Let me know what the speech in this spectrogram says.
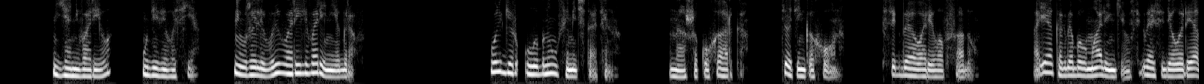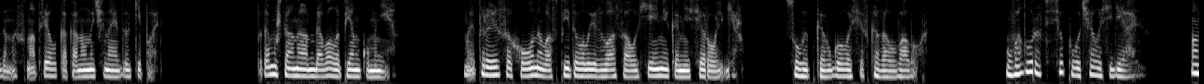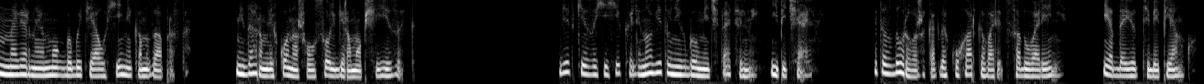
Я не варила, удивилась я. Неужели вы варили варенье, граф? Ольгер улыбнулся мечтательно. Наша кухарка, Тетенька Хона. Всегда варила в саду. А я, когда был маленьким, всегда сидел рядом и смотрел, как оно начинает закипать. Потому что она отдавала пенку мне. Мэтресса Хона воспитывала из вас алхимика мессир Ольгер. С улыбкой в голосе сказал Валор. У Валора все получалось идеально. Он, наверное, мог бы быть и алхимиком запросто. Недаром легко нашел с Ольгером общий язык. Детки захихикали, но вид у них был мечтательный и печальный. Это здорово же, когда кухарка варит в саду варенье и отдает тебе пенку.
